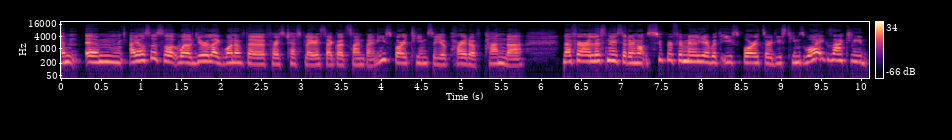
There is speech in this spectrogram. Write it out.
And um, I also saw, well, you're like one of the first chess players that got signed by an esports team. So you're part of Panda. Now, for our listeners that are not super familiar with esports or these teams, what exactly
